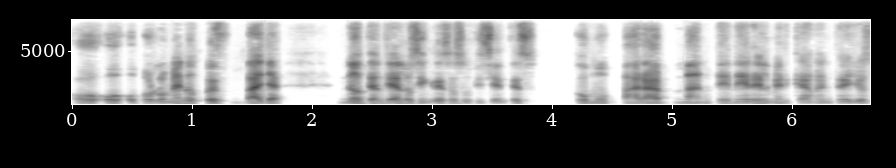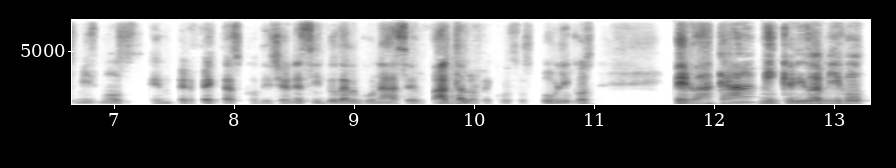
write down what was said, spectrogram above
o, o por lo menos pues vaya, no tendrían los ingresos suficientes como para mantener el mercado entre ellos mismos en perfectas condiciones. Sin duda alguna hacen falta los recursos públicos. Pero acá, mi querido amigo,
